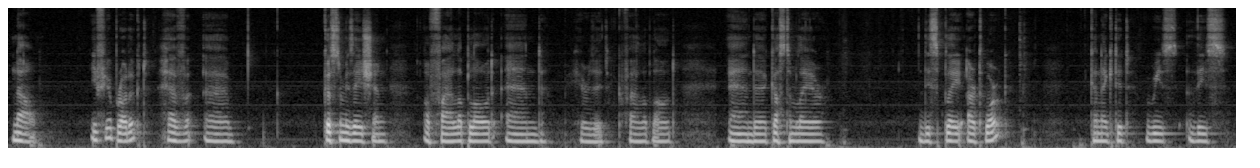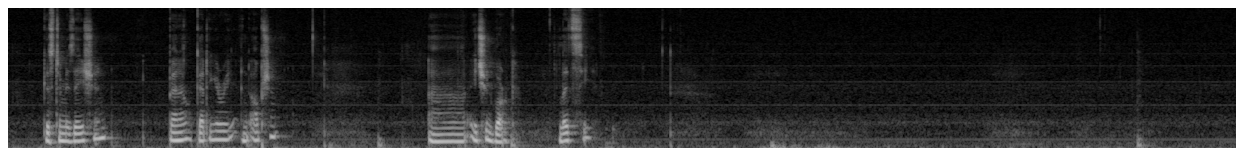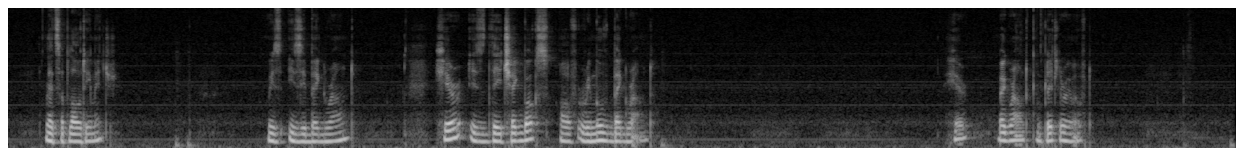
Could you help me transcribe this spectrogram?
Now, if your product have uh, customization of file upload and here is it file upload and custom layer display artwork connected with this customization panel category and option. Uh, it should work. Let's see let's upload image with easy background. Here is the checkbox of remove background. Here background completely removed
